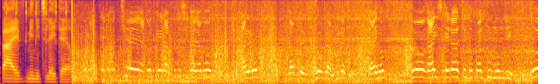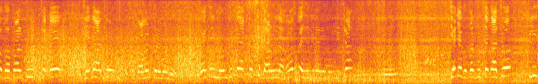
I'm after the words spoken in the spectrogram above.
Five minutes later. এটা হচ্ছে এখন এই রাস্তাতে সিধা যাব হাই রোড প্রোগ্রাম ঠিক আছে যাই হোক তো গাইস এটা হচ্ছে গোপালপুর মন্দির তো গোপালপুর থেকে যে যে আছো কমেন্ট করে বলব গাইস এই মন্দিরটা এক পক্ষে দারুণ লাগে আমার তো হেভি লাগে মন্দিরটা তো যে যে গোপালপুর থেকে আছো প্লিজ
